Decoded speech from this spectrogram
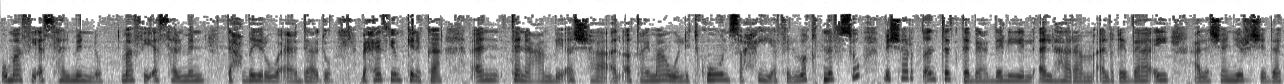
وما في أسهل منه ما في أسهل من تحضيره وإعداده. بحيث يمكنك أن تنعم بأشهى الأطعمة واللي تكون صحية في الوقت نفسه بشرط أن تتبع دليل الهرم الغذائي علشان يرشدك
